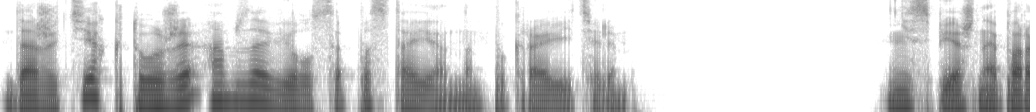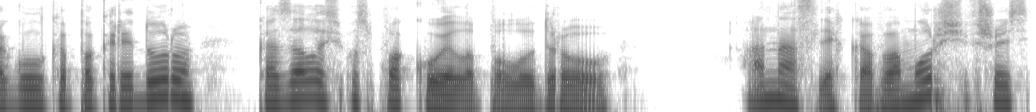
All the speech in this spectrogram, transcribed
даже тех, кто уже обзавелся постоянным покровителем. Неспешная прогулка по коридору, казалось, успокоила полудроу. Она, слегка поморщившись,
